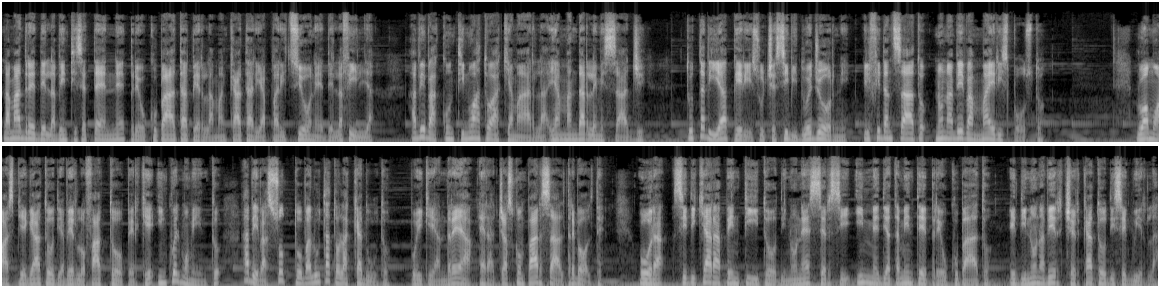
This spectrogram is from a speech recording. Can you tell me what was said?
La madre della 27enne, preoccupata per la mancata riapparizione della figlia, aveva continuato a chiamarla e a mandarle messaggi. Tuttavia, per i successivi due giorni, il fidanzato non aveva mai risposto. L'uomo ha spiegato di averlo fatto perché in quel momento aveva sottovalutato l'accaduto poiché Andrea era già scomparsa altre volte. Ora si dichiara pentito di non essersi immediatamente preoccupato e di non aver cercato di seguirla.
